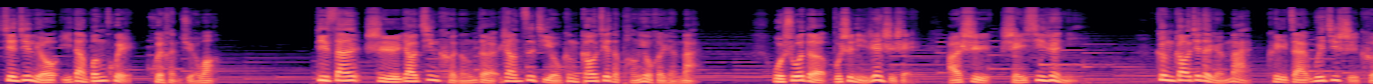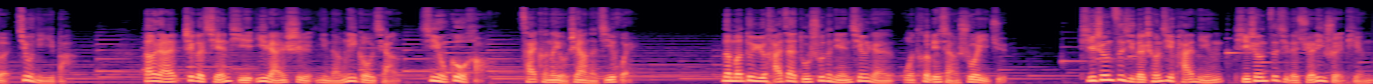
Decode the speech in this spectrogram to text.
现金流一旦崩溃会很绝望。第三是要尽可能的让自己有更高阶的朋友和人脉。我说的不是你认识谁，而是谁信任你。更高阶的人脉可以在危机时刻救你一把。当然，这个前提依然是你能力够强，信用够好，才可能有这样的机会。那么，对于还在读书的年轻人，我特别想说一句：提升自己的成绩排名，提升自己的学历水平，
